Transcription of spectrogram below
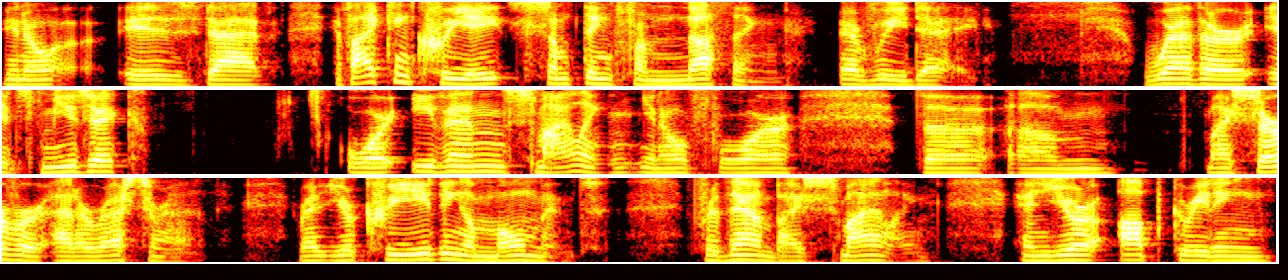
you know, is that if I can create something from nothing every day, whether it's music or even smiling, you know, for the um, my server at a restaurant, right? You're creating a moment for them by smiling, and you're upgrading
